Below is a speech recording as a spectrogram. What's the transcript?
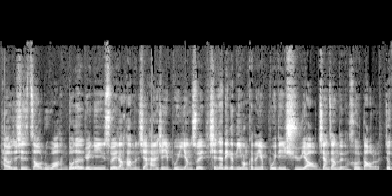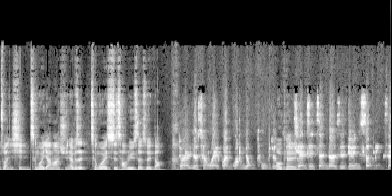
还有就是造路啊，很多的原因，所以让他们现在海岸线也不一样，所以现在那个地方可能也不一定需要像这样的河道了，就转型成为亚马逊，而、欸、不是成为市草绿色隧道。到。对，就成为观光用途。就以前是真的是运送民生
